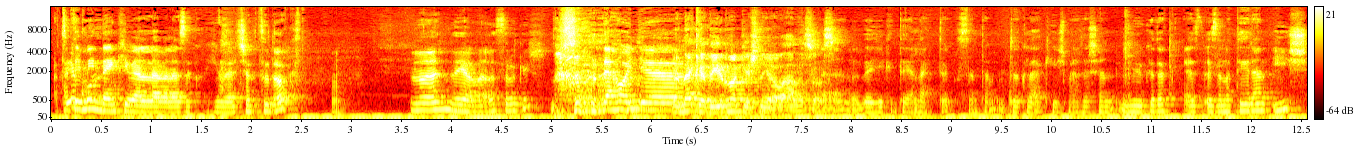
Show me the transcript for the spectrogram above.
Hát én mindenkivel levelezek, akivel csak tudok. Na, Néha válaszolok is. De hogy... ö, Neked írnak, és néha válaszolsz. De egyébként tényleg tök, szerintem tök lelkiismeretesen működök ez, ezen a téren is.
